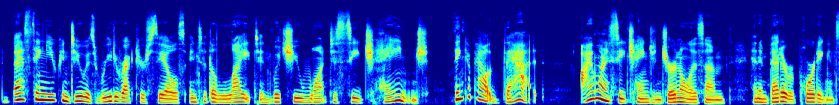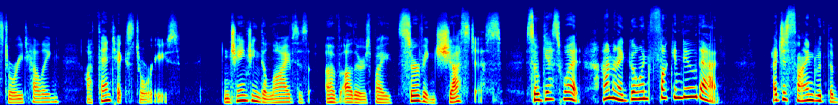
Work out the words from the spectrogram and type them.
The best thing you can do is redirect your sales into the light in which you want to see change. Think about that. I want to see change in journalism and in better reporting and storytelling, authentic stories, and changing the lives of others by serving justice. So, guess what? I'm going to go and fucking do that. I just signed with the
